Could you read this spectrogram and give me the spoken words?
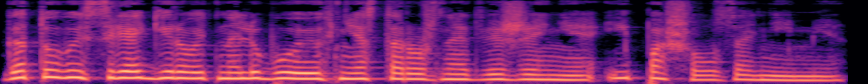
готовый среагировать на любое их неосторожное движение, и пошел за ними.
